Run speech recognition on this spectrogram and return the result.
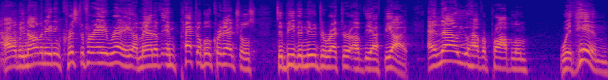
I'll be nominating Christopher A. Wray, a man of impeccable credentials, to be the new director of the FBI. And now you have a problem with him,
